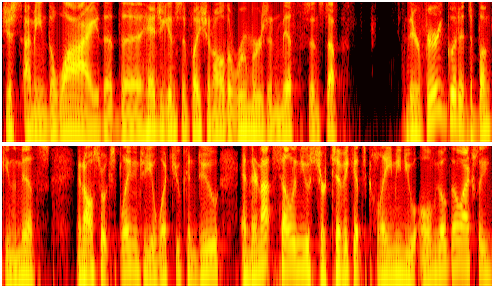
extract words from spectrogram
Just, I mean, the why, the, the hedge against inflation, all the rumors and myths and stuff. They're very good at debunking the myths and also explaining to you what you can do. And they're not selling you certificates claiming you own gold. They'll actually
